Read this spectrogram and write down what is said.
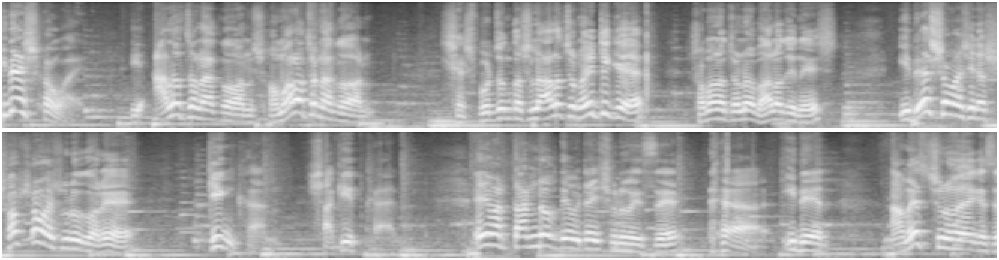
ঈদের সময় এই আলোচনা কন সমালোচনা কন শেষ পর্যন্ত আসলে আলোচনাই টিকে, সমালোচনা ভালো জিনিস। ঈদের সময় সেটা সবসময় শুরু করে কিং খান, সাকিব খান। এবার তাণ্ডব দিয়ে ওইটাই শুরু হয়েছে। ঈদের আমেজ শুরু হয়ে গেছে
